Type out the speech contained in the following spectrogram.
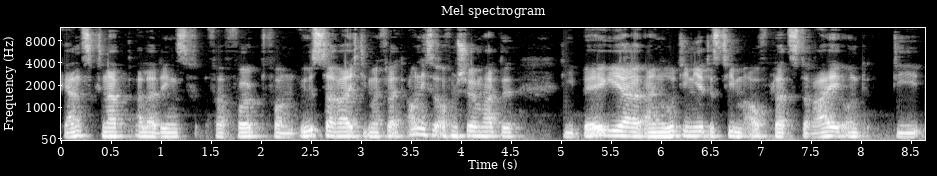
ganz knapp allerdings verfolgt von Österreich, die man vielleicht auch nicht so auf dem Schirm hatte. Die Belgier, ein routiniertes Team auf Platz 3 und die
